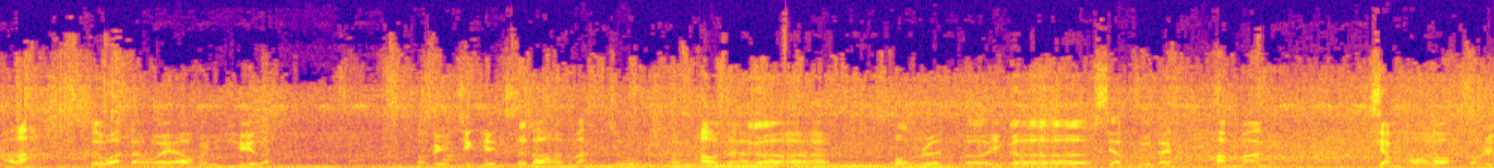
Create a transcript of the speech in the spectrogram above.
好了，吃完了我要回去了。OK，今天吃到很满足，很好的那个红人和一个香榴莲，哈玛尼，想好咯，sorry。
